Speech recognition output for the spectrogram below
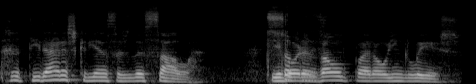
retirar as crianças da sala e Só agora vão para o inglês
